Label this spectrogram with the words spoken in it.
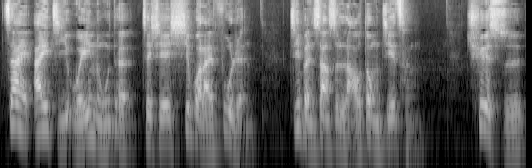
在埃及为奴的这些希伯来妇人，基本上是劳动阶层，确实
